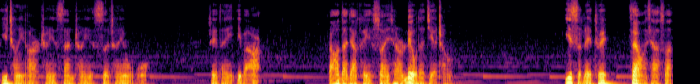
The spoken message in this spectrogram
一乘以二乘以三乘以四乘以五，这等于一百二。然后大家可以算一下六的阶乘，以此类推，再往下算。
